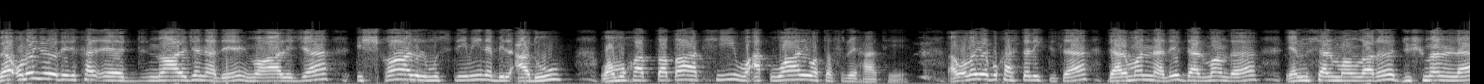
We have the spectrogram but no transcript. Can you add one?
Və ona görə dedi, e, müalicə nədir? Müalicə işğalul musliminə bil adu və muxattatatihi və aqvali və tasrihatihi. Ona görə bu xəstəlikdirsə, dərman nədir? Dərman da, yəni müsəlmanları düşmənlə,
